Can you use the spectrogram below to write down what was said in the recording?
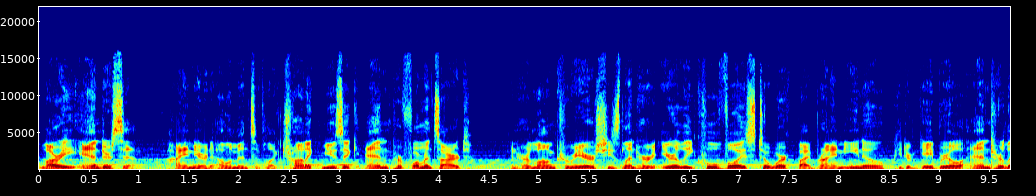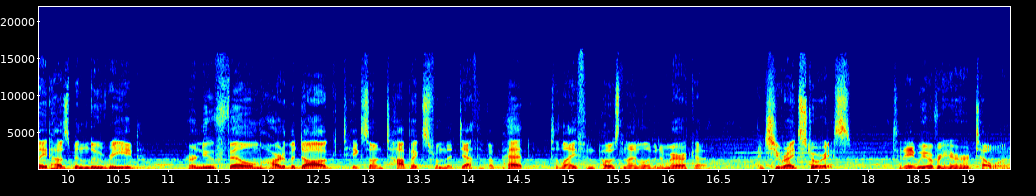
Laurie Anderson pioneered elements of electronic music and performance art. In her long career, she's lent her eerily cool voice to work by Brian Eno, Peter Gabriel, and her late husband Lou Reed. Her new film, Heart of a Dog, takes on topics from the death of a pet to life in post 9 11 America, and she writes stories. Today we overhear her tell one.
